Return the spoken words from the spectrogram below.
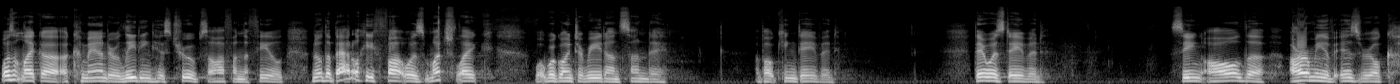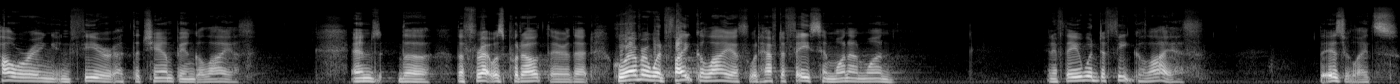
wasn't like a, a commander leading his troops off on the field. No, the battle he fought was much like what we're going to read on Sunday about King David. There was David, seeing all the army of Israel cowering in fear at the champion Goliath. And the, the threat was put out there that whoever would fight Goliath would have to face him one on one. And if they would defeat Goliath, the Israelites,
